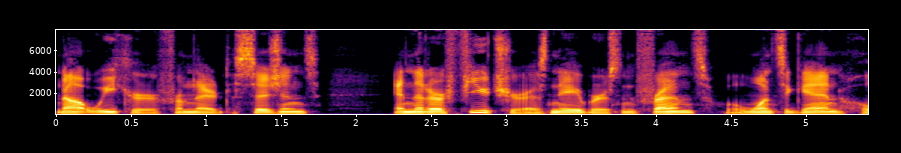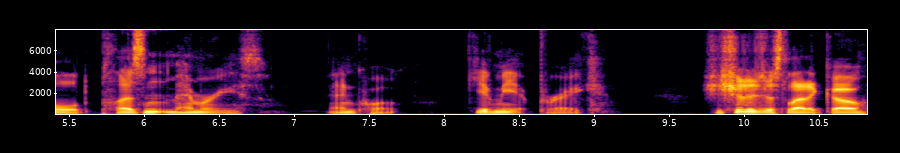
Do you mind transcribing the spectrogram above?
not weaker, from their decisions, and that our future as neighbors and friends will once again hold pleasant memories. Give me a break. She should have just let it go.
